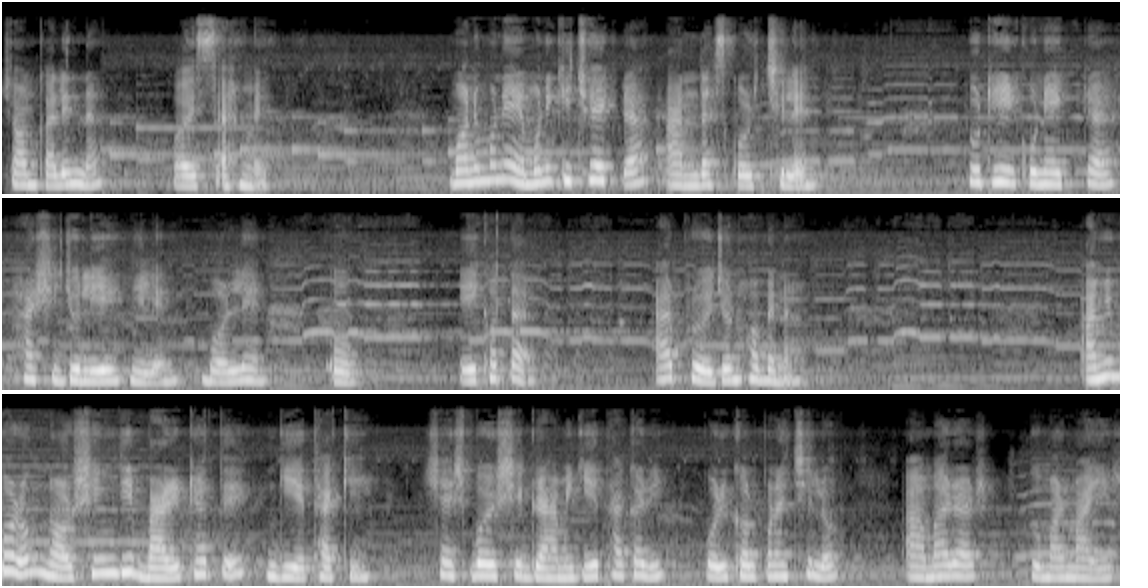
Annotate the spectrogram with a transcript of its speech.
চমকালেন না? ফয়েজ আহমেদ মনে মনে এমনই কিছু একটা আন্দাজ করছিলেন। টুঠির কোণে একটা হাসি ঝুলিয়ে নিলেন, বললেন, ও, এই কথা আর প্রয়োজন হবে না। আমি বরং নরসিংদী বাড়িটাতে গিয়ে থাকি। শেষ বয়সে গ্রামে গিয়ে থাকারই পরিকল্পনা ছিল আমার আর তোমার মায়ের।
